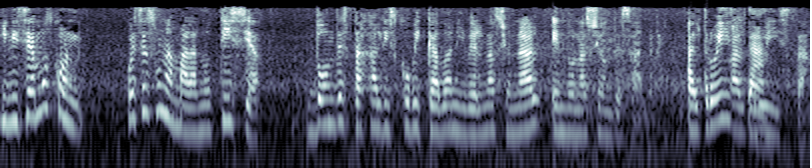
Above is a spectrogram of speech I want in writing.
Iniciamos con, pues es una mala noticia. ¿Dónde está Jalisco ubicado a nivel nacional en donación de sangre? Altruista. Altruista.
